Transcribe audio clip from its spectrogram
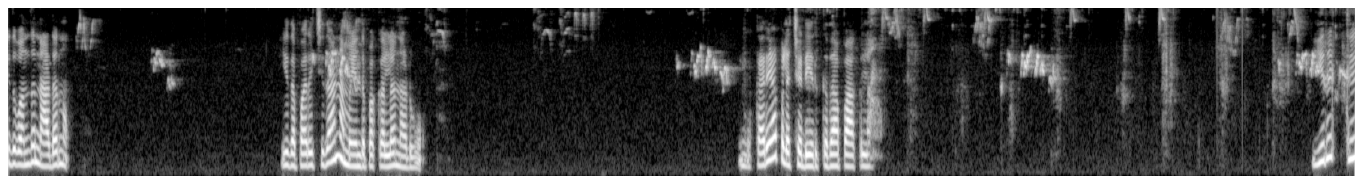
இது வந்து நடணும். இதை பறித்து தான் நம்ம இந்த பக்கம்லாம் நடுவோம். இங்கே கறியாப்பிலை செடி இருக்குதா பார்க்கலாம் இருக்கு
